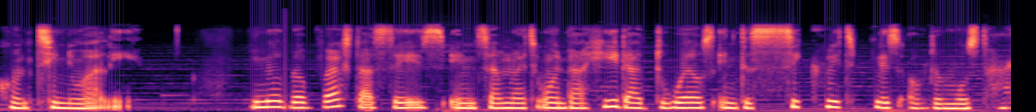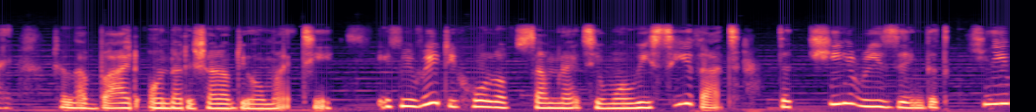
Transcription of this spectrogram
continually. You know, the verse that says in Psalm 91 that he that dwells in the secret place of the Most High shall abide under the shadow of the Almighty. If we read the whole of Psalm 91, we see that the key reason, the key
